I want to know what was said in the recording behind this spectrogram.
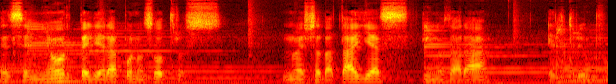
el Señor peleará por nosotros nuestras batallas y nos dará el triunfo.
